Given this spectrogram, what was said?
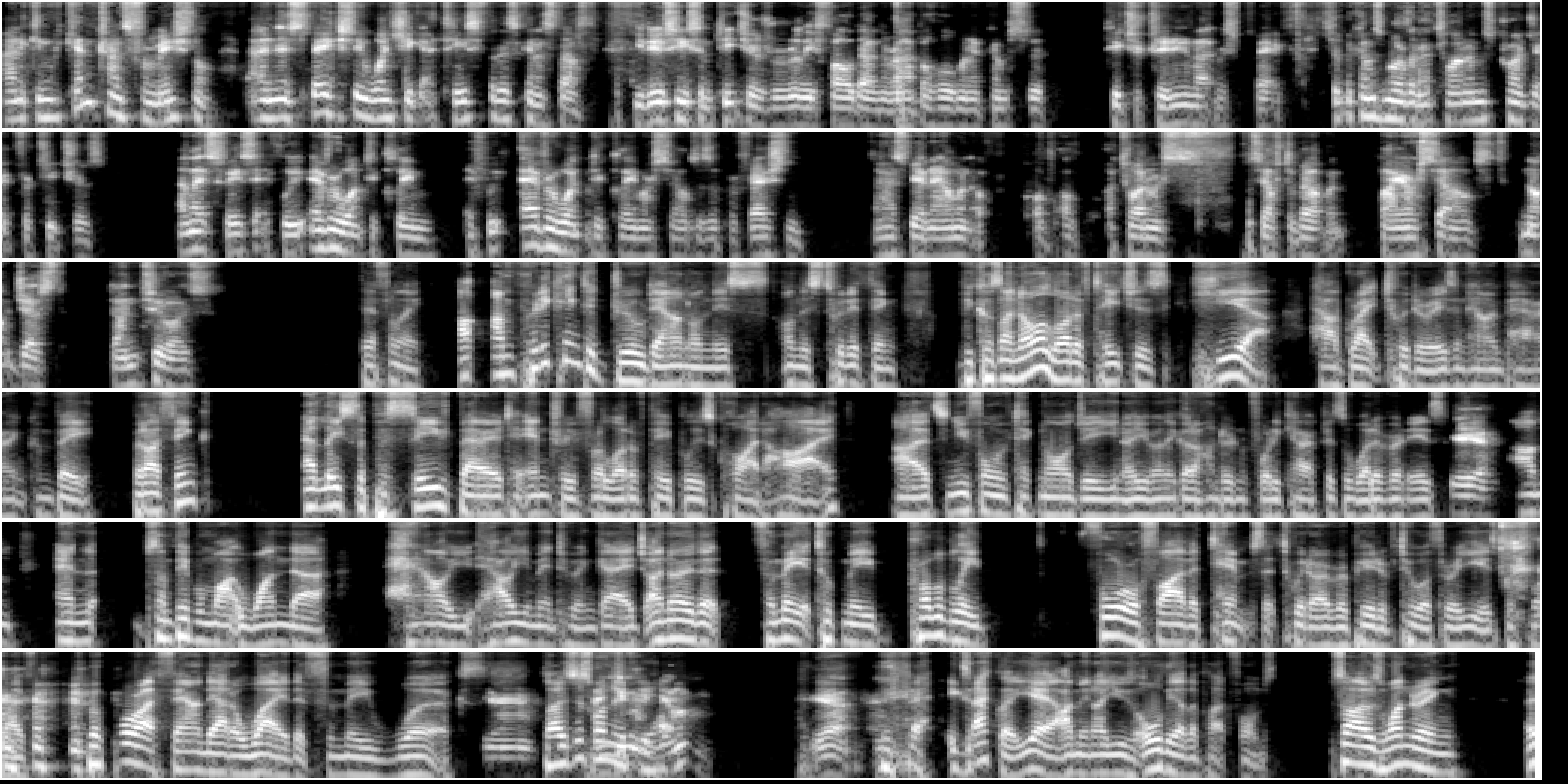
and it can be kind of transformational. And especially once you get a taste for this kind of stuff, you do see some teachers really fall down the rabbit hole when it comes to teacher training in that respect. So it becomes more of an autonomous project for teachers. And let's face it, if we ever want to claim, if we ever want to claim ourselves as a profession, there has to be an element of, of, of autonomous self-development by ourselves, not just done to us. Definitely. I'm pretty keen to drill down on this on this Twitter thing because I know a lot of teachers hear how great Twitter is and how empowering it can be, but I think at least the perceived barrier to entry for a lot of people is quite high. Uh, it's a new form of technology. You know, you've only got 140 characters or whatever it is. Yeah. Um, and some people might wonder how you how you're meant to engage. I know that for me, it took me probably four or five attempts at Twitter over a period of two or three years before I before I found out a way that for me works. yeah. So I was just wondering if you had, young. Yeah. yeah, exactly. Yeah, I mean, I use all the other platforms. So I was wondering.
